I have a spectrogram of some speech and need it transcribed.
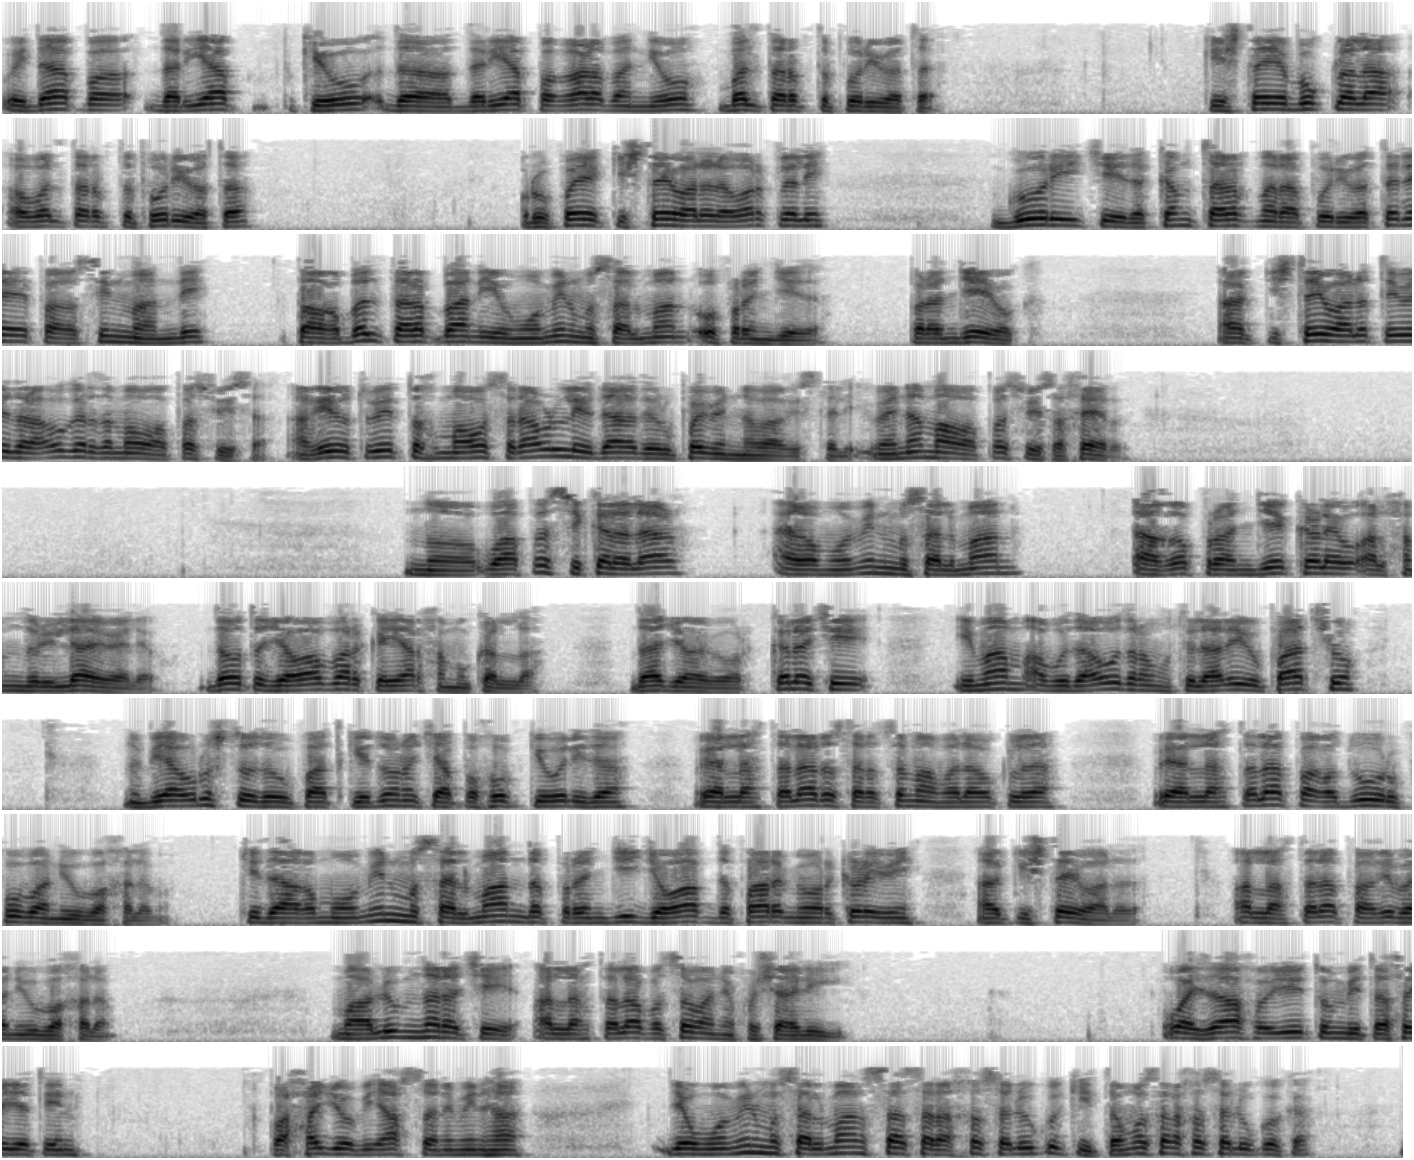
وای دا په دریاب کې و د دریاب په غاړه باندې و بل طرف ته پورې وته کشته یې بوک کړله اول طرف ته پورې وته روپۍ کشته یې والا له ورکړلې ګوري چې د کم طرف نه راپورې وتلې په هغه سین باندې په هغه بل طرف باندې یو مؤمن مسلمان وپرنجېده پرنجې یې وکړه کشته یې والا ته یې ویل راوګرځه ما واپس ویسه هغې ورته ویل ته خو ما اوس راوړلې دغه د روپۍ مې نه واخیستلې وایي نه ما واپس ویسه خیر نو واپس چې کله لاړ هغه مؤمن مسلمان هغه پرنجې کړی او الحمدلله ویلی ده ته جواب ورکړه یرحمک الله دا جواب ور کله چې امام ابو داود رحمت الله علیه وفات شو نو بیا ورستو د وفات کېدو نه چا په خوب کې ولیده وی الله تعالی را سره څه معامله وکړه وی الله تعالی په هغه دوه روپو باندې وبخلم چې د هغه مؤمن مسلمان د پرنجي جواب د پاره مې ورکړی وي او کشته واله الله تعالی په هغه باندې وبخلم معلوم نه را چې الله تعالی په څه باندې خوشحالي و اذا حییتم بتحیه فحیوا باحسن منها یو مؤمن مسلمان ستا سره ښه سلوک وکړي ته مو سره ښه سلوک وکړه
